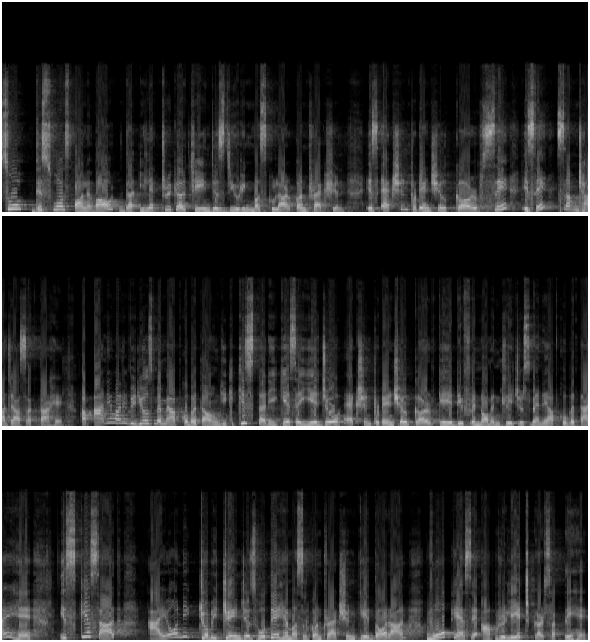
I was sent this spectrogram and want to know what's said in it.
So, this was all about the electrical changes during muscular contraction. इस एक्शन पोटेंशियल कर्व से इसे समझा जा सकता है अब आने वाले वीडियोस में मैं आपको बताऊँगी कि किस तरीके से ये जो एक्शन पोटेंशियल कर्व के ये डिफरेंट नॉमन मैंने आपको बताए हैं, इसके साथ आयोनिक जो भी चेंजेस होते हैं मसल कॉन्ट्रैक्शन के दौरान, वो कैसे आप रिलेट कर सकते हैं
